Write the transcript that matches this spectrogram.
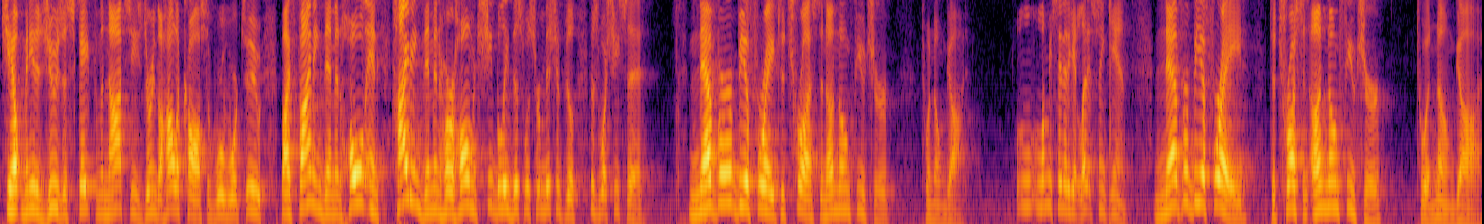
She helped many of the Jews escape from the Nazis during the Holocaust of World War II by finding them and hold and hiding them in her home. And she believed this was her mission field. This is what she said: "Never be afraid to trust an unknown future to a known God." Let me say that again. Let it sink in. Never be afraid to trust an unknown future to a known God.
